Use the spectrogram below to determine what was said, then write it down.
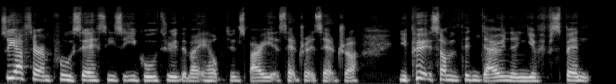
So you have certain processes that you go through that might help to inspire you, etc., etc. You put something down, and you've spent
